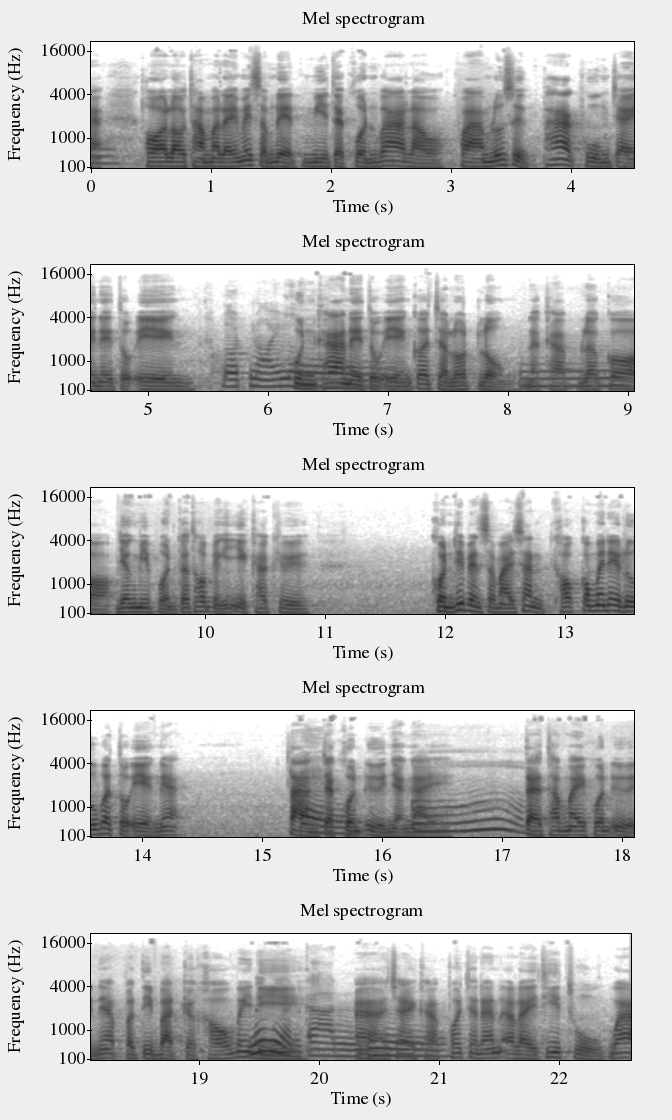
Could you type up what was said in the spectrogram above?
ฮะพอเราทำอะไรไม่สำเร็จมีแต่คนว่าเราความรู้สึกภาคภูมิใจในตัวเองลดน้อยลงคุณค่าในตัวเองก็จะลดลงนะครับอืมแล้วก็ยังมีผลกระทบอย่างนี้อีกครับคือ คนที่เป็นสมัยสั้นเขาก็ไม่ได้รู้ว่าตัวเองเนี่ย ต่างจากคนอื่นยังไงอ๋อแต่ทำไมคนอื่นเนี่ยปฏิบัติกับเขาไม่ไม่ดีเหมือนกันอ่าอืมใช่ครับ เพราะฉะนั้นอะไรที่ถูกว่า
